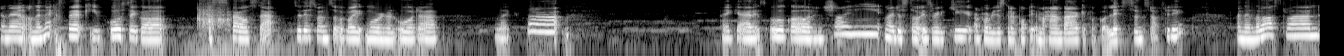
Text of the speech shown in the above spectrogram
And then on the next book, you've also got a spell set. So this one's sort of like more in an order, like that. And again, it's all gold and shiny. And I just thought it was really cute. I'm probably just going to pop it in my handbag if I've got lists and stuff to do. And then the last one,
